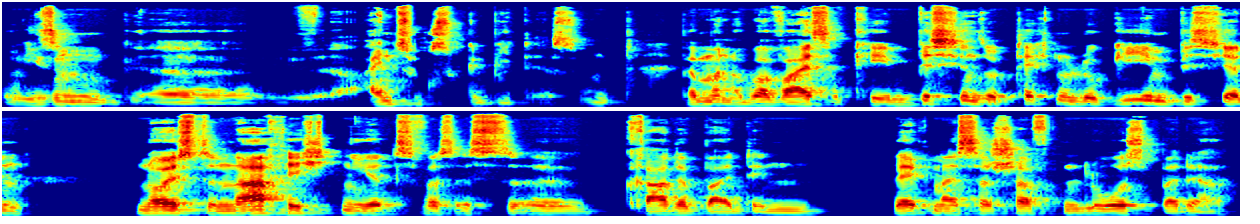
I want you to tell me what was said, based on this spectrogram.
riesen äh, Einzugsgebiet ist. Und wenn man aber weiß, okay, ein bisschen so Technologie, ein bisschen neueste Nachrichten jetzt, was ist äh, gerade bei den Weltmeisterschaften los, bei der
